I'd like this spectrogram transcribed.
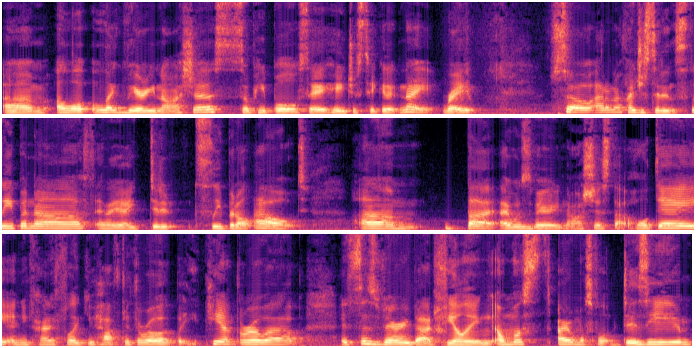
um, a lo- like very nauseous. So people say, hey, just take it at night, right? So I don't know if I just didn't sleep enough and I, I didn't sleep it all out. Um, but I was very nauseous that whole day, and you kind of feel like you have to throw up, but you can't throw up. It's this very bad feeling. Almost, I almost felt dizzy.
